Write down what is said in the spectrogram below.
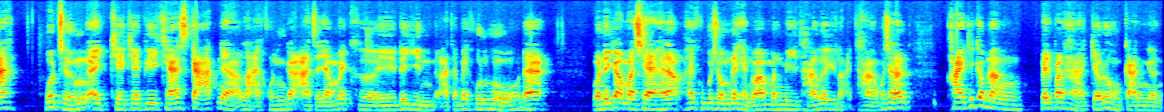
นะ พูดถึงไอ้ KKP Cash Card เนี่ยหลายคนก็อาจจะยังไม่เคยได้ยินอาจจะไม่คุ้นหูนะฮะวันนี้ก็เอามาแชร์ให้แล้วให้คุณผู้ชมได้เห็นว่ามันมีทางเลือกอีกหลายทาง เพราะฉะนั้นใครที่กำลังเป็นปัญหาเกี่ยวเรื่องของการเงิน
